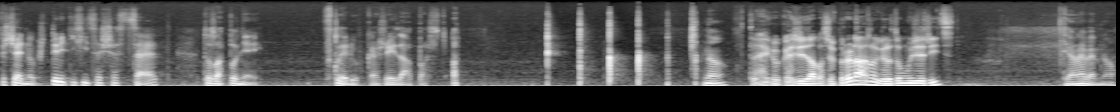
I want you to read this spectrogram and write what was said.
ještě jednou, 4600 to zaplnějí. V klidu, každý zápas. A No, To je jako každý zápas vyprodáno, kdo to může říct? já nevím, no.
